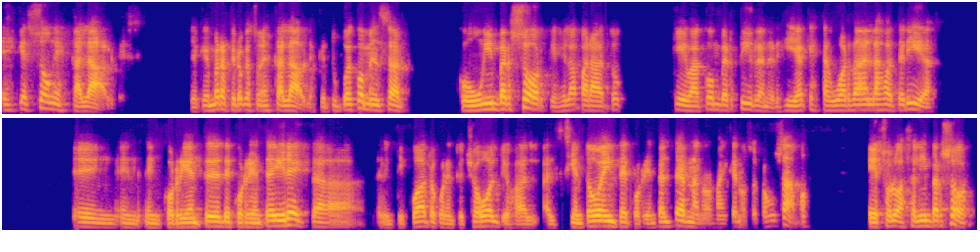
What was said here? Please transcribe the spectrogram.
es que son escalables. ¿De qué me refiero que son escalables? Que tú puedes comenzar con un inversor, que es el aparato que va a convertir la energía que está guardada en las baterías en, en, corriente de corriente directa de 24, 48 voltios al, al 120 de corriente alterna normal que nosotros usamos. Eso lo hace el inversor.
